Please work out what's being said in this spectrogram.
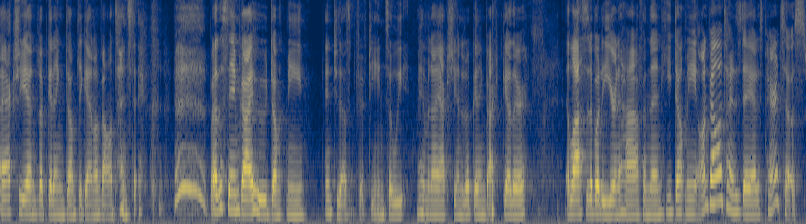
I actually ended up getting dumped again on Valentine's Day by the same guy who dumped me in 2015. So, we, him and I actually ended up getting back together. It lasted about a year and a half, and then he dumped me on Valentine's Day at his parents' house.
